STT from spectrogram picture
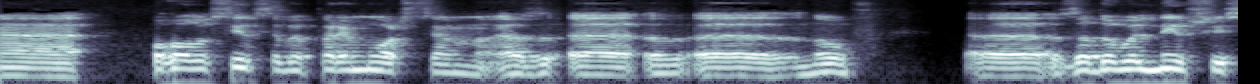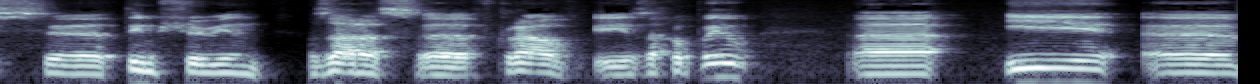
е, оголосив себе переможцем, е, е, е, ну, е, задовольнившись е, тим, що він зараз е, вкрав і захопив, е, і е,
